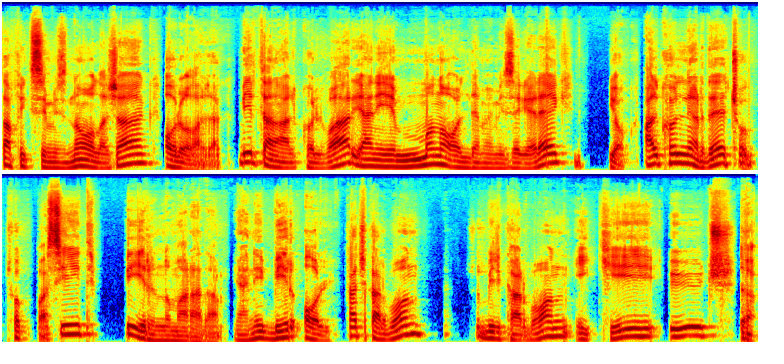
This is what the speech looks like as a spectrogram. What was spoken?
sufiksimiz ne olacak? Ol olacak. Bir tane alkol var yani monool dememize gerek Yok. Alkol nerede? Çok çok basit. Bir numarada. Yani bir ol. Kaç karbon? Şu bir karbon, 2, 3, 4.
